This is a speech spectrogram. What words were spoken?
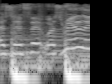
as if it was really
